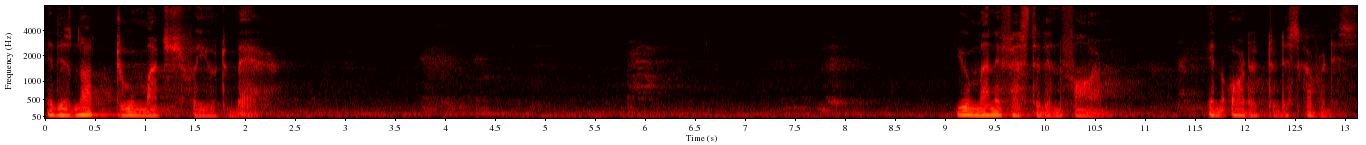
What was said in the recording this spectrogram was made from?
It is not too much for you to bear. You manifested in form in order to discover this.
